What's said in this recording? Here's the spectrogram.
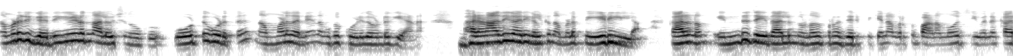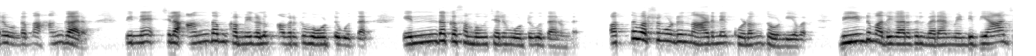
നമ്മുടെ ഒരു ഗതികേടൊന്ന് ആലോചിച്ച് നോക്കൂ. വോട്ട് കൊടുത്ത് നമ്മൾ തന്നെ നമുക്ക് കുഴി തോണ്ടുകയാണ്. ഭരണാധികാരികൾക്ക് നമ്മളെ പേടിയില്ല. കാരണം എന്ത് ചെയ്താലും നുണ പ്രചരിപ്പിക്കാൻ അവർക്ക് പണമോ ജീവനക്കാരോ ഉണ്ടെന്ന അഹങ്കാരം. പിന്നെ ചില അന്തം കമ്മികളും അവർക്ക് വോട്ട് കുത്താൻ. എന്തൊക്കെ സംഭവിച്ചാലും വോട്ട് കുത്താനുണ്ട്. പത്ത് വർഷം കൊണ്ട് നാടിനെ കുടം തോണ്ടിയവർ. വീണ്ടും അധികാരത്തിൽ വരാൻ വേണ്ടി വ്യാജ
